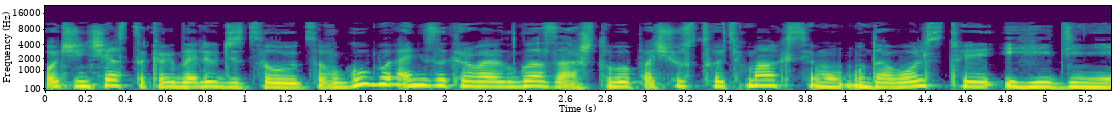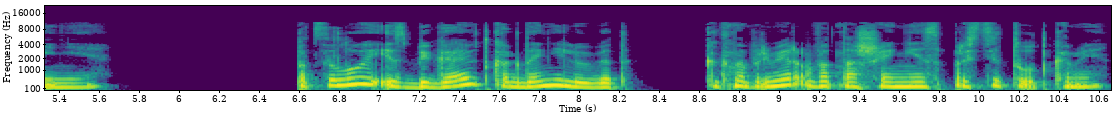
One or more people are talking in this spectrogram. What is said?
Очень часто, когда люди целуются в губы, они закрывают глаза, чтобы почувствовать максимум удовольствия и единения. Поцелуи избегают, когда не любят, как, например, в отношении с проститутками.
